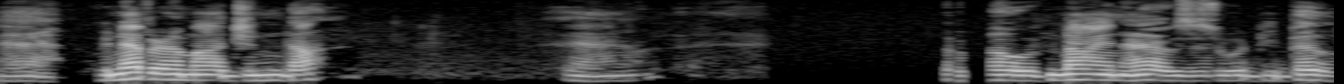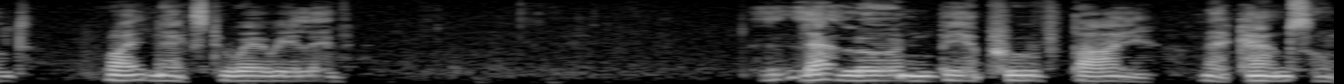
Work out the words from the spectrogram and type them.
Uh, we never imagined that uh, a row of nine houses would be built right next to where we live let alone be approved by the council.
